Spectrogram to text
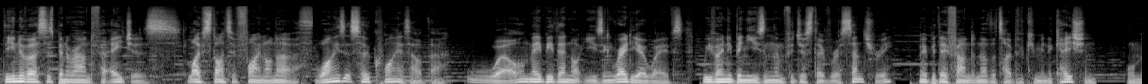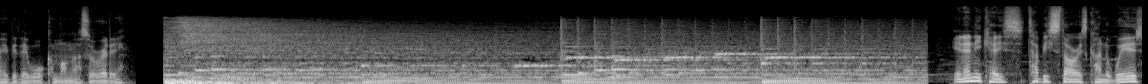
The universe has been around for ages. Life started fine on Earth. Why is it so quiet out there? Well, maybe they're not using radio waves. We've only been using them for just over a century. Maybe they found another type of communication. Or maybe they walk among us already. In any case, Tabby's star is kinda weird,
